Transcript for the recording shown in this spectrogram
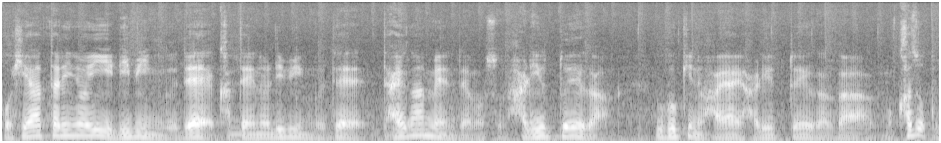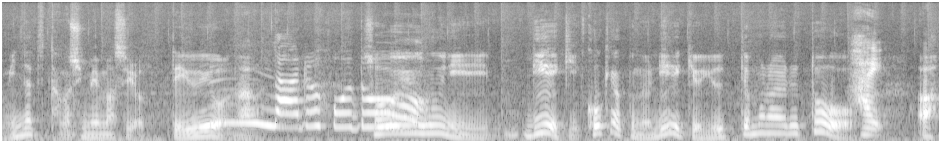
こう日当たりのいいリビングで家庭のリビングで大画面でもそのハリウッド映画動きの速いハリウッド映画がもう家族みんなで楽しめますよっていうようななるほど。そういうふうに利益顧客の利益を言ってもらえると、はい、あ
